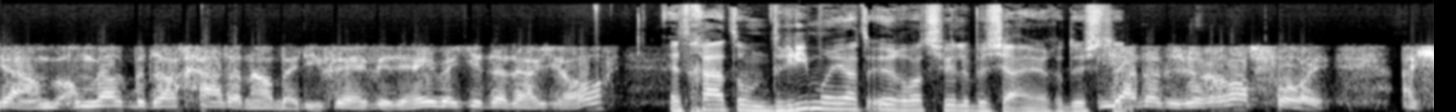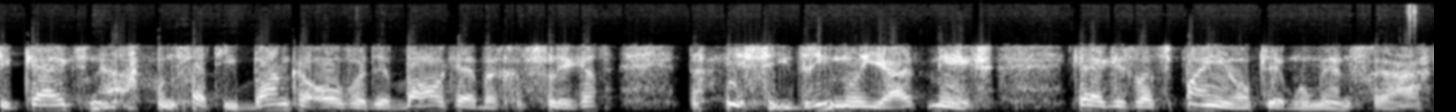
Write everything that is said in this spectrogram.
Ja, om, om welk bedrag gaat het nou bij die VVD? Weet je dat uit je hoofd? Het gaat om 3 miljard euro wat ze willen bezuinigen. Dus Ja, dat is een rotfooi. Als je kijkt naar wat die banken over de balk hebben geflikkerd... dan is die 3 miljard niks. Kijk eens wat Spanje op dit moment vraagt.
